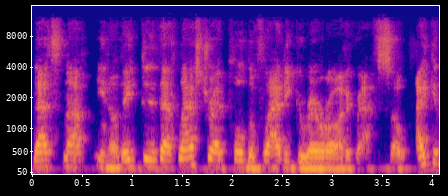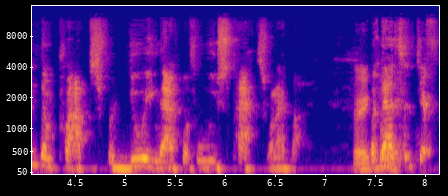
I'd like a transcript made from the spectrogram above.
That's not, you know, they did that last year. I pulled a Vladdy Guerrero autograph. So I give them props for doing that with loose packs when I buy. Very but cool. that's a different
